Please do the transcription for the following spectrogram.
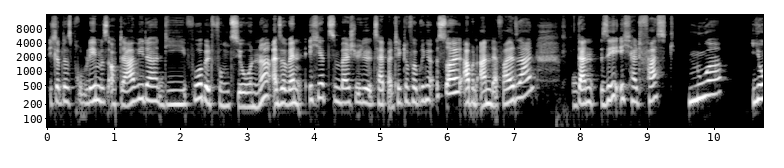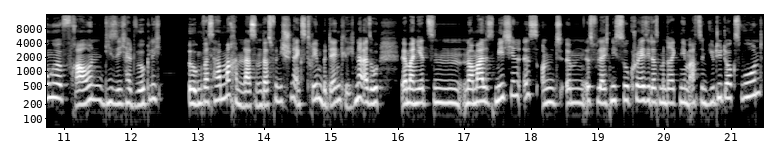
ich glaube, das Problem ist auch da wieder die Vorbildfunktion. Ne? Also wenn ich jetzt zum Beispiel Zeit bei TikTok verbringe, es soll ab und an der Fall sein, dann sehe ich halt fast nur junge Frauen, die sich halt wirklich irgendwas haben machen lassen. Und das finde ich schon extrem bedenklich. Ne? Also wenn man jetzt ein normales Mädchen ist und ähm, ist vielleicht nicht so crazy, dass man direkt neben 18 Beauty Dogs wohnt,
